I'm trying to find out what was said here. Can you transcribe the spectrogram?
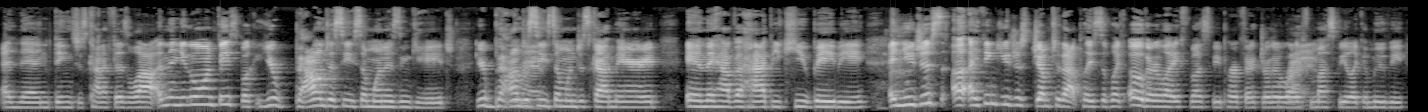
and then things just kind of fizzle out and then you go on facebook you're bound to see someone is engaged. You're bound to see someone just got married and they have a happy cute baby. And you just uh, i think you just jump to that place of like oh their life must be perfect or their life must be like a movie.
